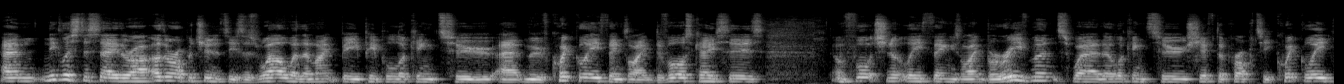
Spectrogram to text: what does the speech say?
And needless to say, there are other opportunities as well where there might be people looking to uh, move quickly, things like divorce cases, Unfortunately, things like bereavements, where they're looking to shift a property quickly,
